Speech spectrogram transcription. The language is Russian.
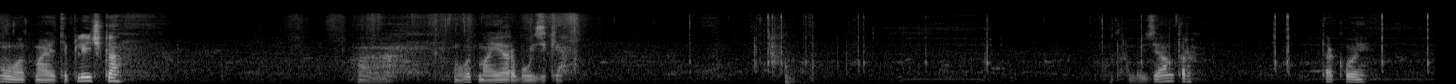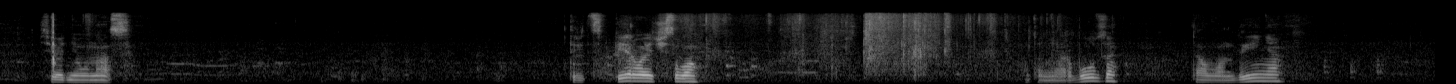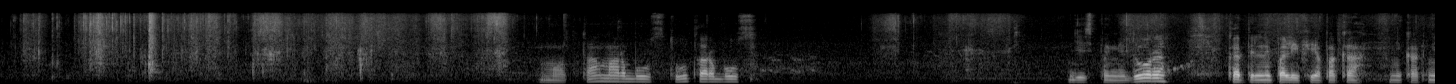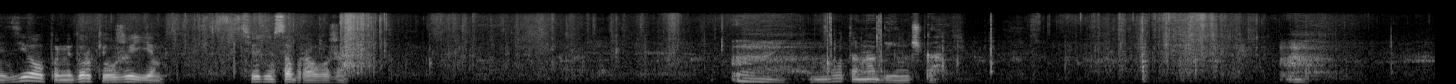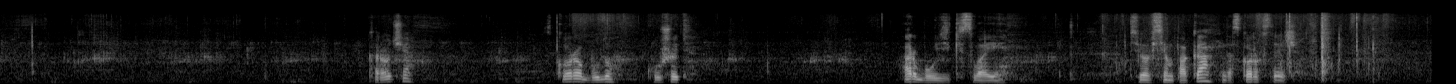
Вот моя тепличка. А, Вот мои арбузики. Вот арбузиантр такой. Сегодня у нас 31 число. Вот они арбузы. Там вон дыня. Вот там арбуз, тут арбуз. Здесь помидоры. Капельный полив я пока никак не сделал. Помидорки уже ем. Сегодня собрал уже. Ну вот она дынечка. Короче, скоро буду кушать арбузики свои. Все, всем пока, до скорых встреч.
